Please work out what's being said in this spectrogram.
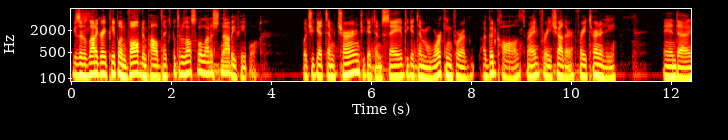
Because there's a lot of great people involved in politics, but there's also a lot of snobby people. But you get them turned, you get them saved, you get them working for a, a good cause, right? For each other, for eternity. And, uh,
